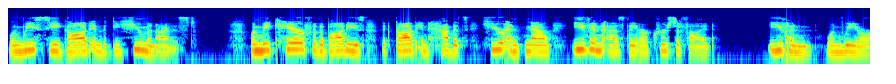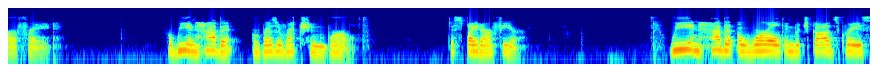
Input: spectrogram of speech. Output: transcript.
when we see God in the dehumanized, when we care for the bodies that God inhabits here and now, even as they are crucified, even when we are afraid. For we inhabit a resurrection world, despite our fear. We inhabit a world in which God's grace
